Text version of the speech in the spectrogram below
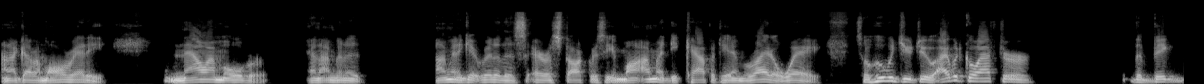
And I got them all ready. Now I'm over, and I'm going to I'm going to get rid of this aristocracy. I'm going to decapitate him right away. So who would you do? I would go after the big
